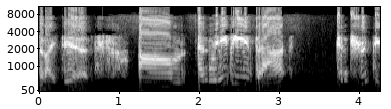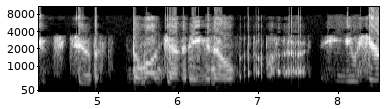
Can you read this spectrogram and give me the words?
that I did, um, and maybe that contributes to the the longevity. You know, uh, you hear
